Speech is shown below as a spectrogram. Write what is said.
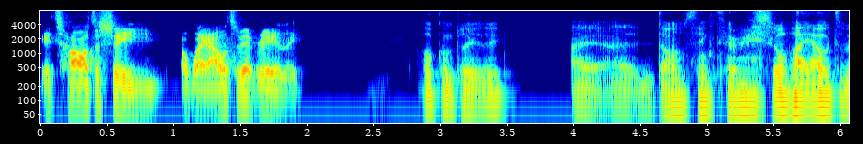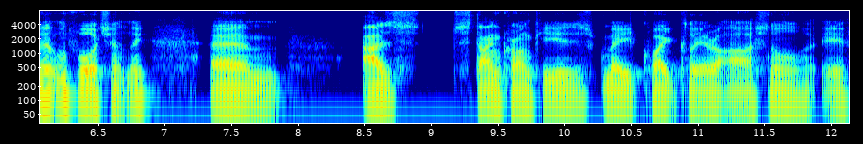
it's hard to see a way out of it. Really. Oh, completely. I, I don't think there is a way out of it, unfortunately. Um, as Stan Kroenke has made quite clear at Arsenal, if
